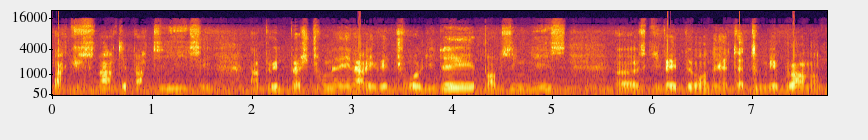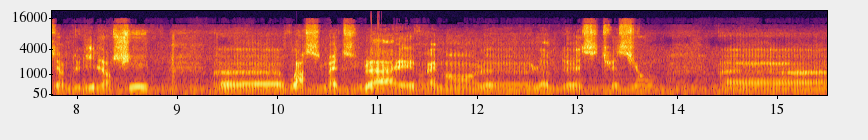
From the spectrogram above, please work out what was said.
Marcus Smart est parti, c'est un peu une page tournée, l'arrivée de Joe Holiday, Porzingis, euh, ce qui va être demandé à Tatum et Brown en termes de leadership, euh, voir si Matsula est vraiment l'homme de la situation. Euh,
